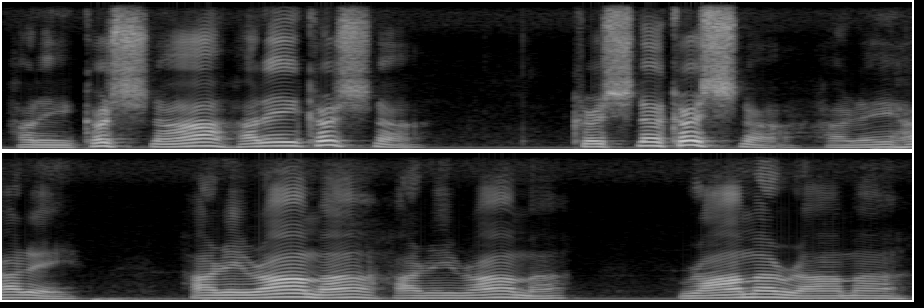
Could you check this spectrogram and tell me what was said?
Hare Krishna, Hare Krishna, Krishna Krishna, Hare Hare, Hare Rama, Hare Rama, Rama Rama,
